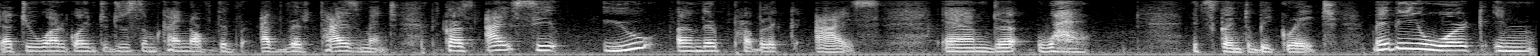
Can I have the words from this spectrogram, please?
that you are going to do some kind of advertisement. Because I see you under public eyes, and uh, wow, it's going to be great. Maybe you work in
